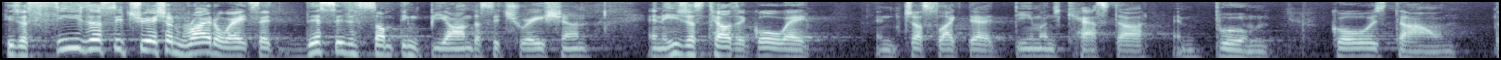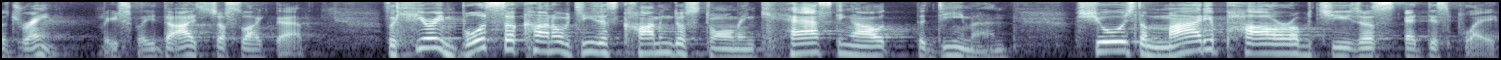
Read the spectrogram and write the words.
He just sees the situation right away, He said, This is something beyond the situation. And he just tells it, Go away. And just like that, demons cast out, and boom, goes down the drain. Basically, he dies just like that. So here in both account of Jesus calming the storm and casting out the demon shows the mighty power of Jesus at display.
